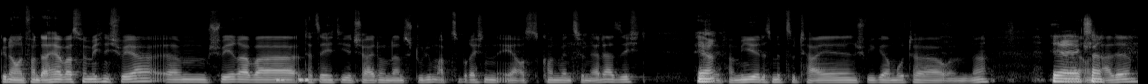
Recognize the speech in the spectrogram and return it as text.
Genau, und von daher war es für mich nicht schwer. Ähm, schwerer war tatsächlich die Entscheidung, dann das Studium abzubrechen, eher aus konventioneller Sicht. Ja. Der Familie das mitzuteilen, Schwiegermutter und ne. Ja, ja, klar. Und alle.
